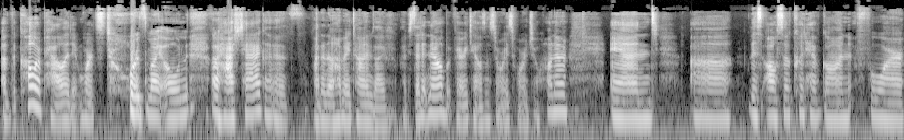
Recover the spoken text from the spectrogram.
of the color palette. It works towards my own uh, hashtag. Uh, I don't know how many times I've, I've said it now, but fairy tales and stories for Johanna. And uh, this also could have gone for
